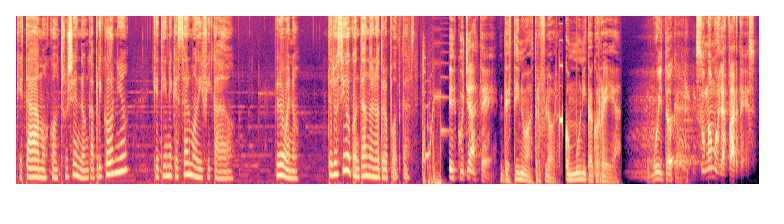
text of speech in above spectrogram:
que estábamos construyendo en Capricornio que tiene que ser modificado. Pero bueno, te lo sigo contando en otro podcast. Escuchaste Destino Astroflor con Mónica Correa. WeToker. Sumamos las partes.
